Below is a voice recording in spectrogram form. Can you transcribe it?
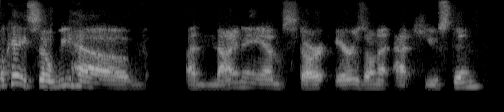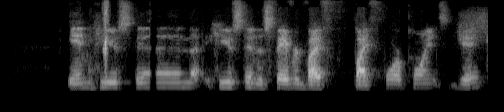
Okay, so we have a 9 a.m. start, Arizona at Houston. In Houston, Houston is favored by by four points. Jake,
